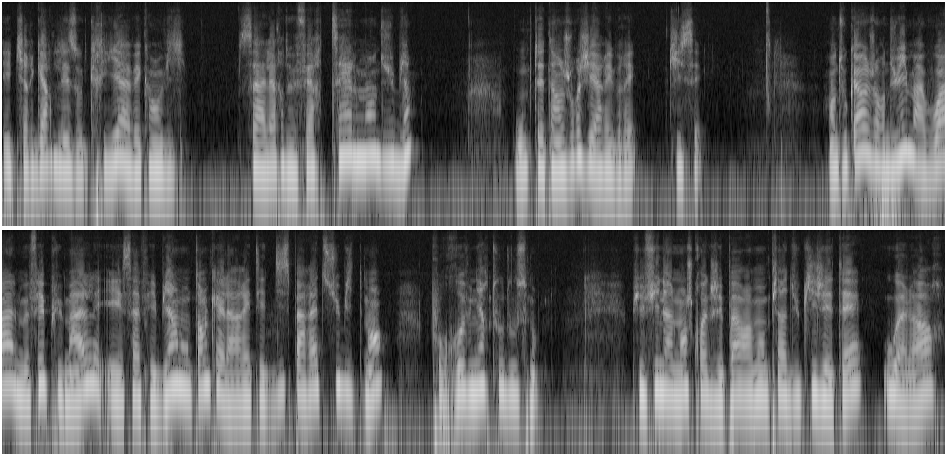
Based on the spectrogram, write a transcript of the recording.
et qui regardent les autres crier avec envie. Ça a l'air de faire tellement du bien. Bon, peut-être un jour j'y arriverai, qui sait? En tout cas, aujourd'hui, ma voix, elle me fait plus mal et ça fait bien longtemps qu'elle a arrêté de disparaître subitement pour revenir tout doucement. Puis finalement, je crois que j'ai pas vraiment perdu qui j'étais, ou alors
